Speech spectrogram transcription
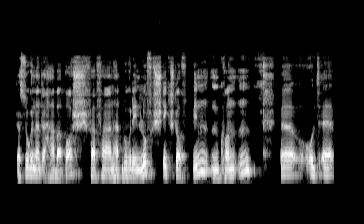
das sogenannte Haber-Bosch-Verfahren hatten, wo wir den Luftstickstoff binden konnten äh, und äh,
